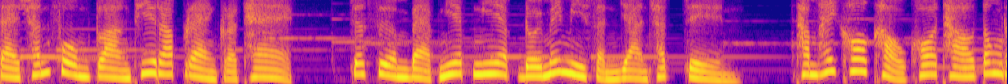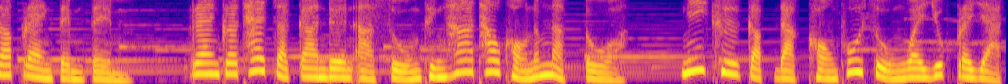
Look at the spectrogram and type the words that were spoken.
แต่ชั้นโฟมกลางที่รับแรงกระแทก จะเสื่อมแบบเงียบๆ โดยไม่มีสัญญาณชัดเจนทำให้ข้อเข่าข้อเท้าต้องรับแรงเต็มๆ แรงกระแทกจากการเดินอาจสูงถึง 5 เท่าของน้ำหนักตัว นี่คือกับดักของผู้สูงวัยยุคประหยัด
